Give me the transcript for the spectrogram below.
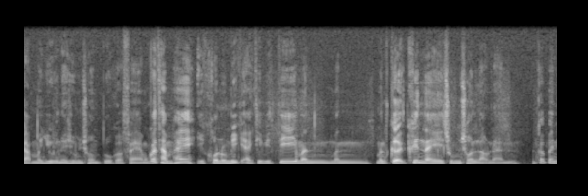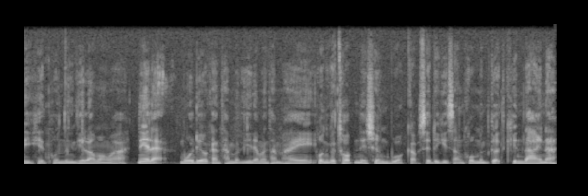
กลับมาอยู่ในชุมชนปลูกกาแฟ มันก็ทำให้ economic activity มันมันมันเกิดขึ้นในชุมชนเหล่านั้น ก็เป็นอีกเหตุผลหนึ่งที่เรามองว่า นี่แหละโมเดลการทำแบบนี้เนี่ยมันทำให้ผลกระทบในเชิงบวกกับเศรษฐกิจสังคมมันเกิดขึ้นได้นะ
